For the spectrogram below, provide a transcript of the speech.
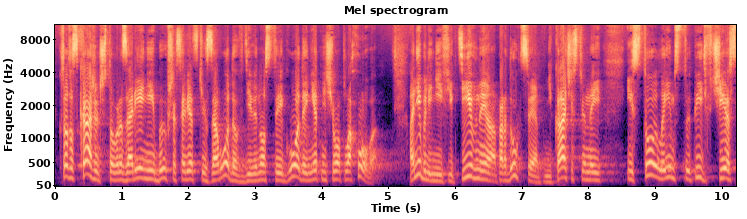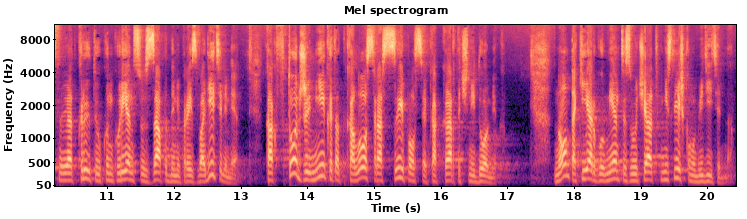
Кто-то скажет, что в разорении бывших советских заводов в 90-е годы нет ничего плохого. Они были неэффективны, а продукция некачественной, и стоило им вступить в честную и открытую конкуренцию с западными производителями, как в тот же миг этот колосс рассыпался, как карточный домик. Но такие аргументы звучат не слишком убедительно.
